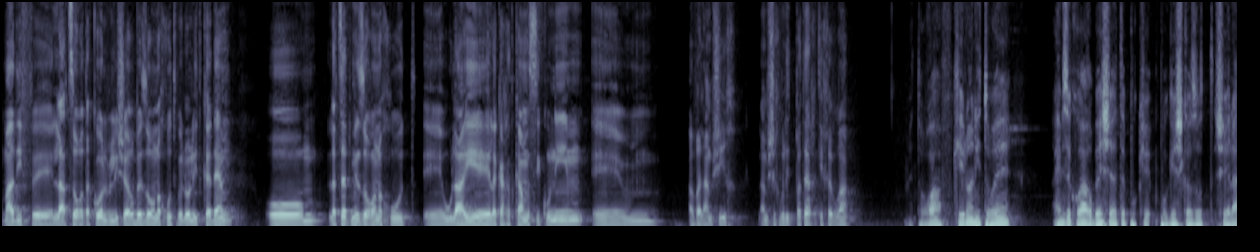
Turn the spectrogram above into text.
מה עדיף אה, לעצור את הכל ולהישאר באזור נוחות ולא להתקדם? או לצאת מאזור הנוחות, אה, אולי לקחת כמה סיכונים, אבל להמשיך, להמשיך ולהתפתח כחברה. מטורף. כאילו אני תוהה, האם זה קורה הרבה שאתה פוגש כזאת שאלה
